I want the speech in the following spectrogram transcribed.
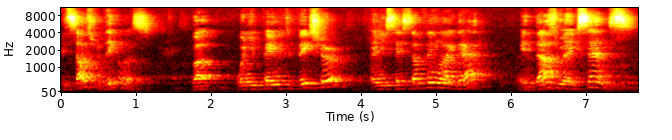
It sounds ridiculous, but when you paint the picture and you say something like that, it does make sense.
